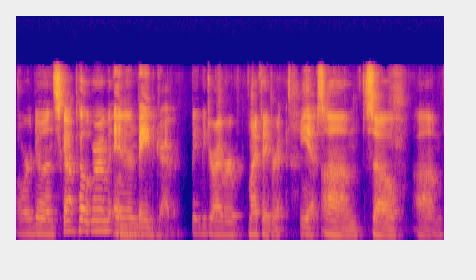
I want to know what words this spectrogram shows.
we're doing Scott Pilgrim and, and Baby Driver. Baby Driver, my favorite. Yes, Um so um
